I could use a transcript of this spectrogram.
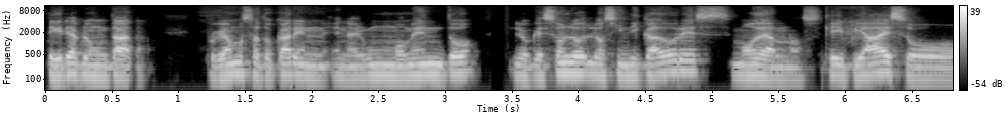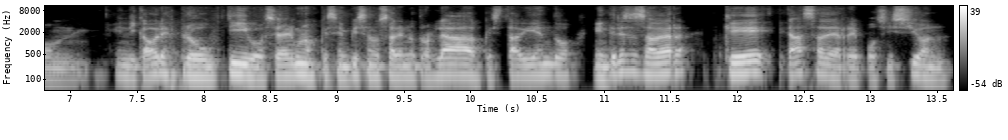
Te quería preguntar, porque vamos a tocar en, algún momento lo que son los indicadores modernos, KPIs o mm, indicadores productivos. Hay algunos que se empiezan a usar en otros lados, que se está viendo. Me interesa saber qué tasa de reposición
